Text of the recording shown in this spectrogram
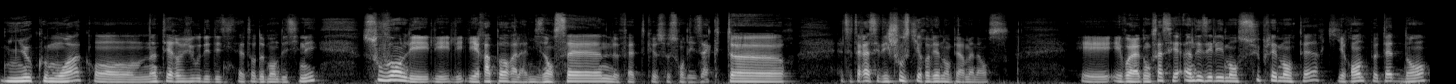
mieux que moi, quand on interviewe des dessinateurs de bande dessinée, souvent les rapports à la mise en scène, le fait que ce sont des acteurs, etc., c'est des choses qui reviennent en permanence. Et, et voilà, donc ça, c'est un des éléments supplémentaires qui rentrent peut-être dans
